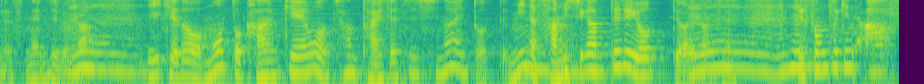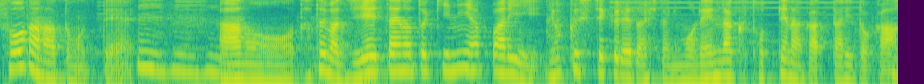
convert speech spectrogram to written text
ですね自分が、うん。いいけどもっと関係をちゃんと大切にしないとってみんな寂しがってるよって言われたんですね、うん。でその時にあそうだなと思って、うんうんうん。あの例えば自衛隊の時にやっぱりよくしてくれた人にも連絡取ってなかったりとか、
